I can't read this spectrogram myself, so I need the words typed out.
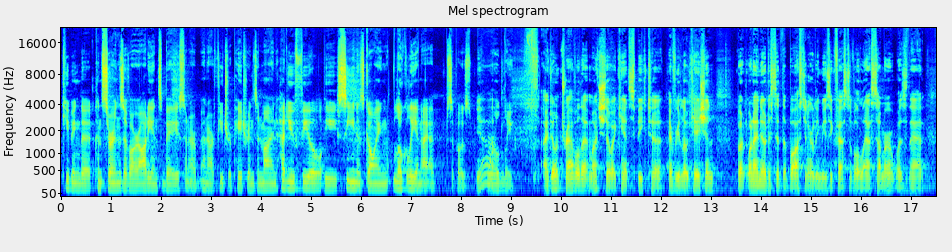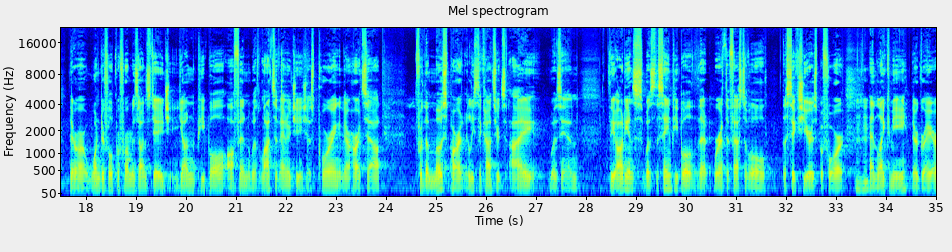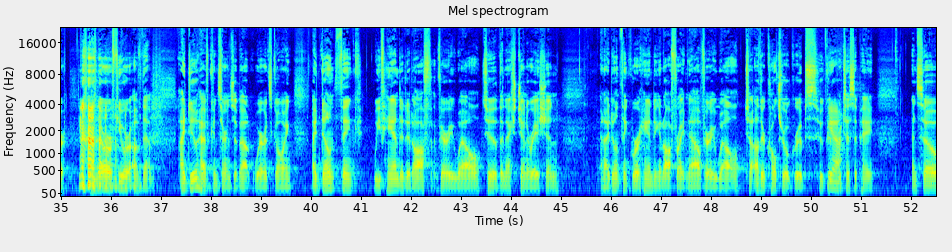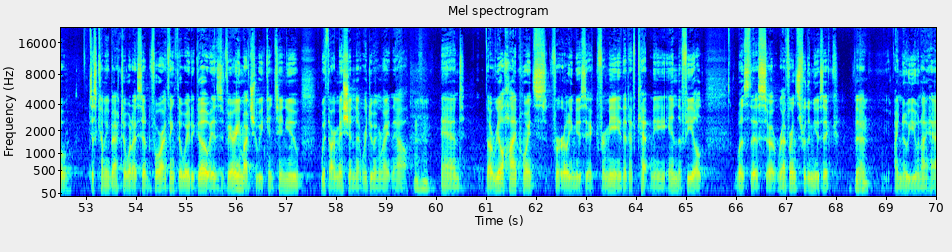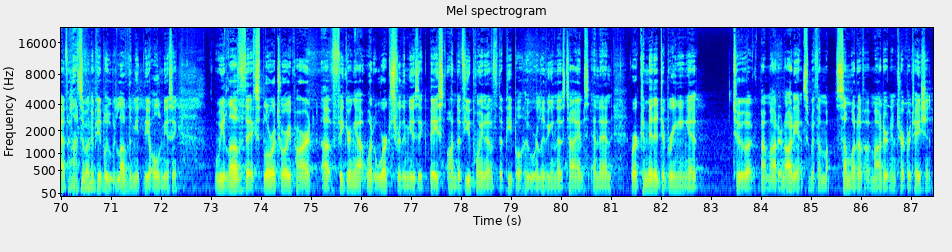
keeping the concerns of our audience base and our and our future patrons in mind. How do you feel the scene is going locally and I, I suppose Yeah. worldly? I don't travel that much, so I can't speak to every location. But what I noticed at the Boston Early Music Festival last summer was that there are wonderful performers on stage, young people, often with lots of energy, just pouring their hearts out. For the most part, at least the concerts I was in, the audience was the same people that were at the festival the six years before, mm-hmm. and like me, they're grayer, and there are fewer of them. I do have concerns about where it's going. I don't think we've handed it off very well to the next generation, and I don't think we're handing it off right now very well to other cultural groups who could Yeah. participate. And so, just coming back to what I said before, I think the way to go is very much we continue with our mission that we're doing right now. Mm-hmm. And the real high points for early music for me that have kept me in the field was this uh, reverence for the music that mm-hmm. I know you and I have, and lots of other mm-hmm. people who love the, mu- the old music. We love the exploratory part of figuring out what works for the music based on the viewpoint of the people who were living in those times. And then we're committed to bringing it to a, a modern audience with a somewhat of a modern interpretation.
